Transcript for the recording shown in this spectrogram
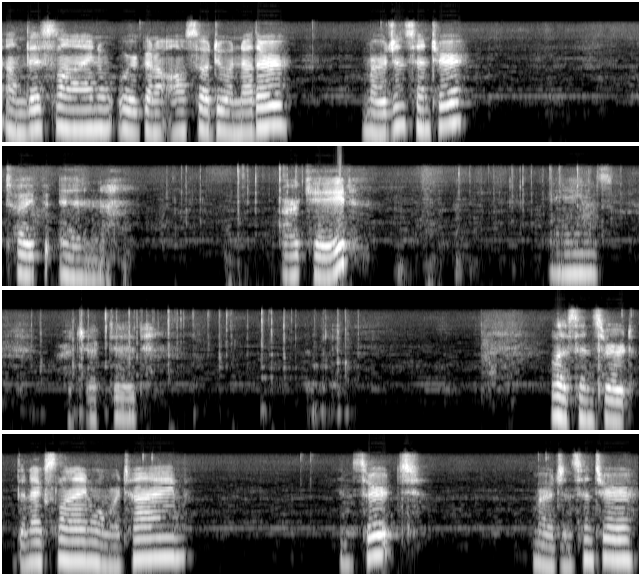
On this line, we're going to also do another merge and center. Type in arcade. Games projected. Let's insert the next line one more time. Insert, merge and center.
